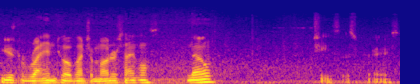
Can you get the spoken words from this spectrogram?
You just run into a bunch of motorcycles? No? Jesus Christ.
